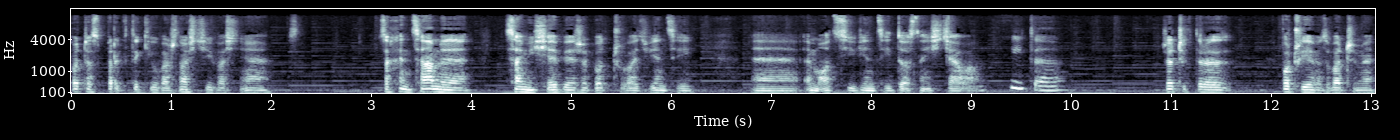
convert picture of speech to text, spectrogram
podczas praktyki uważności właśnie zachęcamy sami siebie, żeby odczuwać więcej e, emocji, więcej doznań z ciała. I te rzeczy, które poczujemy, zobaczymy,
